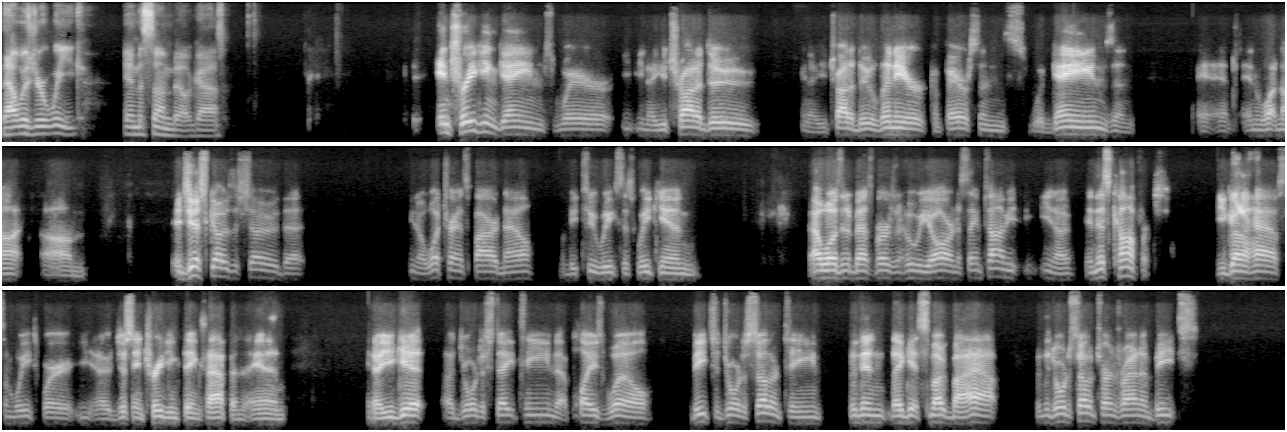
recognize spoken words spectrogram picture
That was your week in the Sun Belt, guys. intriguing games where you know you try to do you know you try to do linear comparisons with games and and and whatnot um it just goes to show that you know what transpired now. It'll be two weeks this weekend. That wasn't the best version of who we are. And at the same time, you, you know, in this conference, you're gonna have some weeks where you know just intriguing things happen, and you know you get a Georgia State team that plays well, beats a Georgia Southern team, but then they get smoked by App, but the Georgia Southern turns around and beats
